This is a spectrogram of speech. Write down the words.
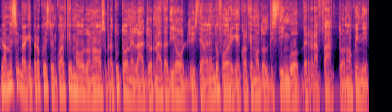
No, a me sembra che però questo in qualche modo, no, soprattutto nella giornata di oggi, stia venendo fuori che in qualche modo il distinguo verrà fatto, no? quindi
